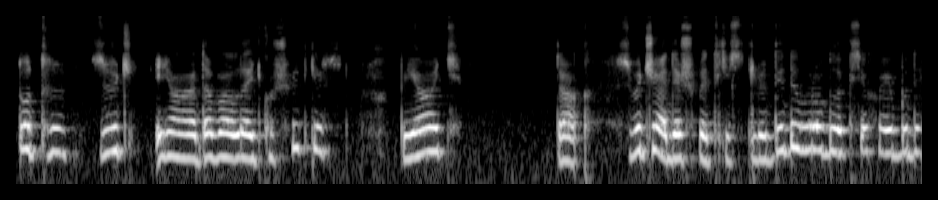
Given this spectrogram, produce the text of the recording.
Тут е, звич... я дала ледьку швидкість. П'ять. Так, звичайна швидкість людини в Роблексі хай буде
